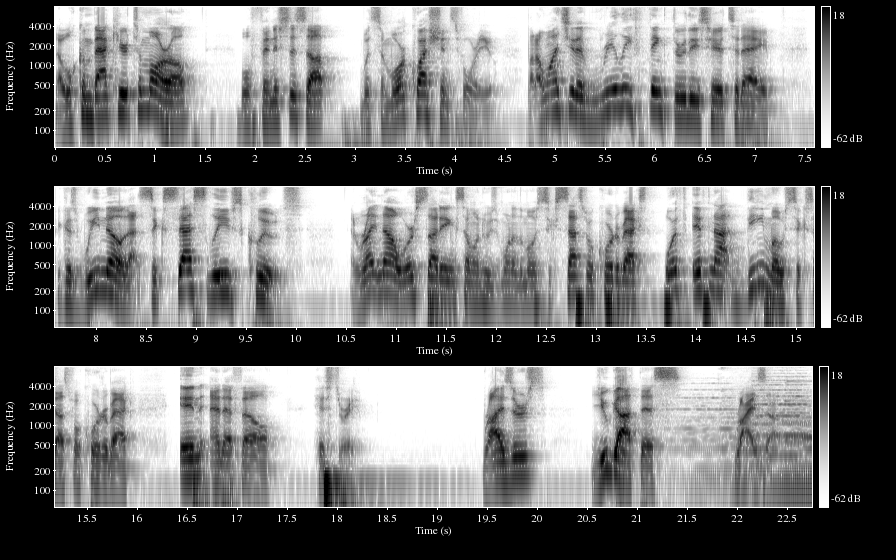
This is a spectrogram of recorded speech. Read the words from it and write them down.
Now, we'll come back here tomorrow. We'll finish this up with some more questions for you. But I want you to really think through these here today because we know that success leaves clues. And right now, we're studying someone who's one of the most successful quarterbacks, if, not the most successful quarterback in NFL history. Risers, you got this. Rise up.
